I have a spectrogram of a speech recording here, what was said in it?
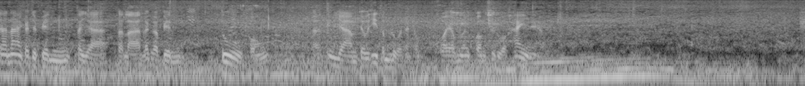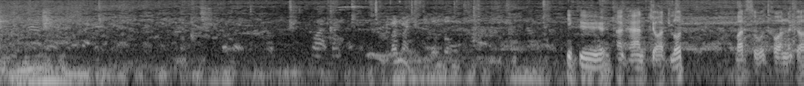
ด้านหน้าก็จะเป็นตยาตลาดแล้วก็เป็นตู้ของอตู้ยามเจ้าหน้าที่ตำรวจนะครับ คอยอำนวยความสะดวกให้นะครับ นี่คืออาคารจอดรถวัดโสธรแล้วก็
